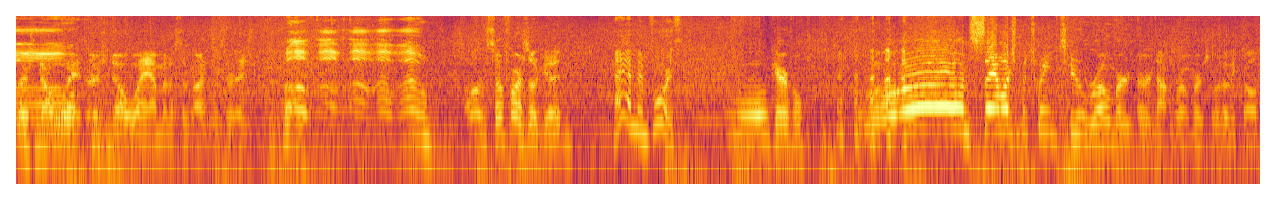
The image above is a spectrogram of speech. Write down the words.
There's no way. There's no way I'm gonna survive this race. Uh oh, oh, oh, oh, Oh, so far so good. oh. Hey, I'm in fourth. Oh, careful. oh, I'm sandwiched between two roamers, or not roamers, what are they called?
